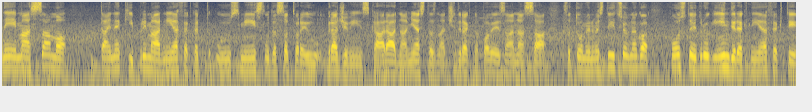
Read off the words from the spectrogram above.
nema samo taj neki primarni efekt u smislu da se otvaraju građevinska radna mjesta, znači direktno povezana sa, sa tom investicijom, nego postoje drugi indirektni efekti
